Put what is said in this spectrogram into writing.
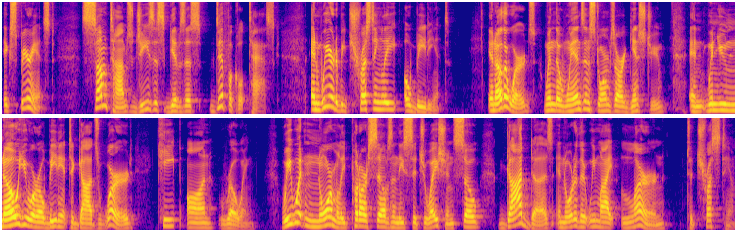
experienced. Sometimes Jesus gives us difficult tasks, and we are to be trustingly obedient. In other words, when the winds and storms are against you, and when you know you are obedient to God's word, keep on rowing. We wouldn't normally put ourselves in these situations, so God does in order that we might learn to trust Him.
